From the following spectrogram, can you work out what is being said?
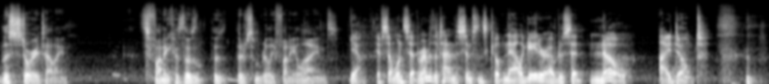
the storytelling. It's funny because those, those there's some really funny lines. Yeah. If someone said, "Remember the time the Simpsons killed an alligator?" I would have said, "No, I don't."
